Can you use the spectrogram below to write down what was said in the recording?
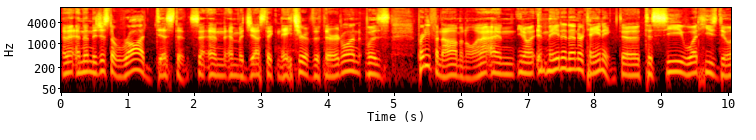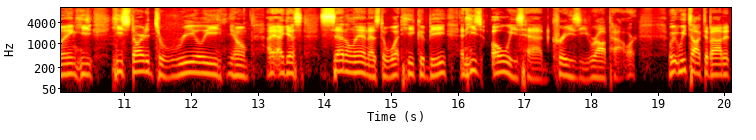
And then, and then the, just the raw distance and, and majestic nature of the third one was pretty phenomenal. And, and you know, it made it entertaining to, to see what he's doing. He, he started to really, you know, I, I guess settle in as to what he could be. And he's always had crazy raw power we, we talked about it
